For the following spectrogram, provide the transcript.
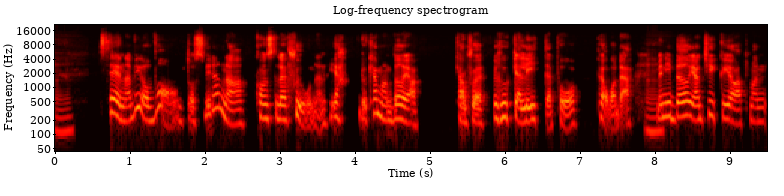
Mm. Sen när vi har vant oss vid denna konstellationen, ja, då kan man börja kanske rucka lite på på det. Mm. Men i början tycker jag att man,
